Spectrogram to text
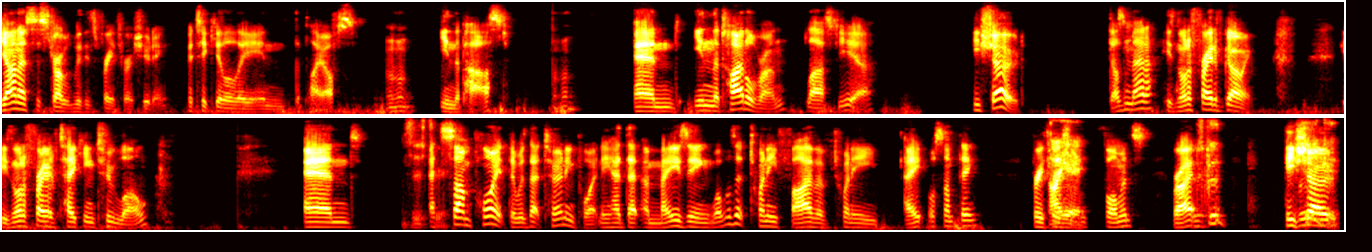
Giannis has struggled with his free throw shooting, particularly in the playoffs Mhm. in the past, Mhm. And in the title run last year, he showed. Doesn't matter. He's not afraid of going. He's not afraid of taking too long. And at some point there was that turning point and he had that amazing what was it 25 of 28 or something free throw Oh, yeah. performance It was good. he really showed good.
